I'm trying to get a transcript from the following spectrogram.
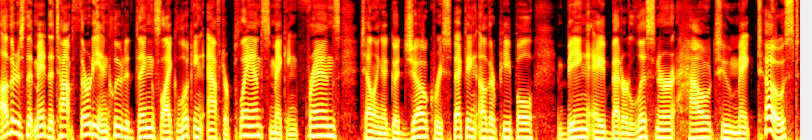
Others that made the top 30 included things like looking after plants, making friends, telling a good joke, respecting other people, being a better listener, how to make toast,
